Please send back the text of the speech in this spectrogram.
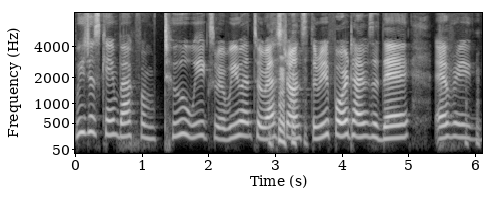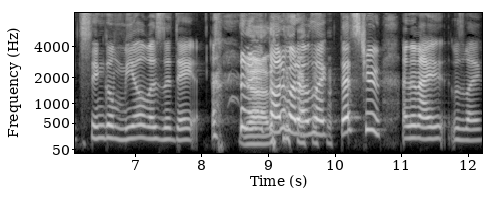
we just came back from two weeks where we went to restaurants three, four times a day. Every single meal was the date. And Yeah. I thought about it. I was like, that's true. And then I was like,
